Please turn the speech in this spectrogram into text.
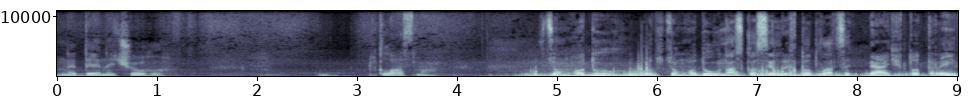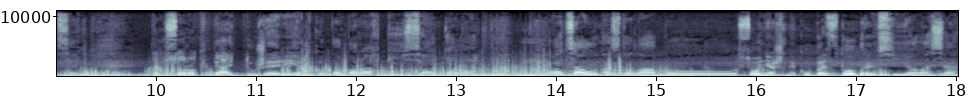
Ніде нічого. Класно. В цьому году, от в цьому году у нас косили хто 25, хто 30, там 45 дуже рідко, по парах 50 дала. Ну а ця у нас дала по соняшнику без добрив сіялася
